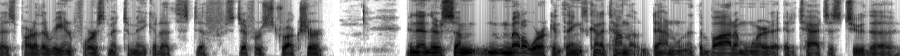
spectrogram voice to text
as part of the reinforcement to make it a stiff, stiffer structure. and then there's some metal work and things kind of down down at the bottom where it attaches to the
